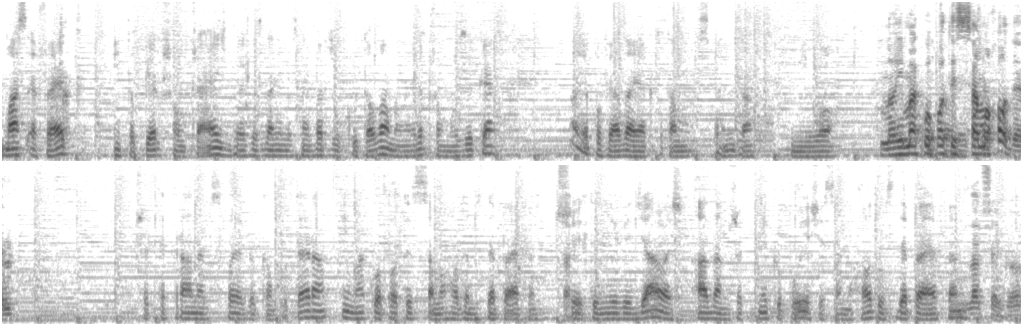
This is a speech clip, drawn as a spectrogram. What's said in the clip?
Mass Effect i to pierwszą część, bo jego zdaniem jest najbardziej kultowa, ma najlepszą muzykę. No i opowiada, jak to tam spędza miło No i ma kłopoty z samochodem. przed ekranem swojego komputera i ma kłopoty z samochodem z DPF-em. Tak. Czy ty nie wiedziałeś, Adam, że nie kupuje się samochodów z DPF-em? Dlaczego?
